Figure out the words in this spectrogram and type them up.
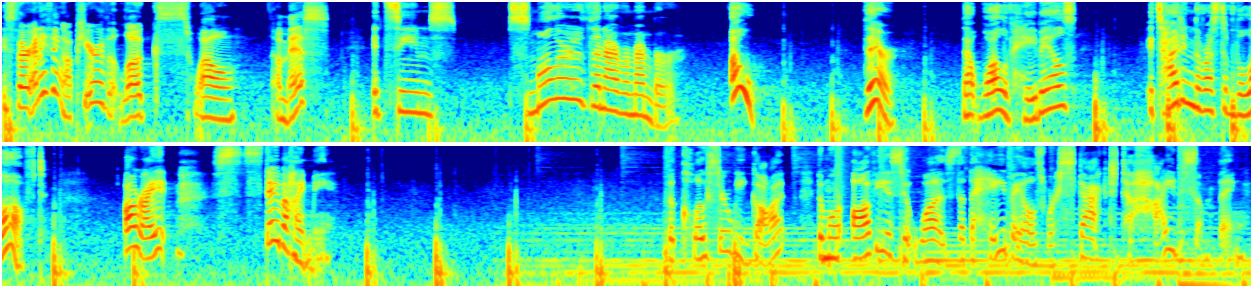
Is there anything up here that looks, well, amiss? It seems smaller than I remember. Oh! There. That wall of hay bales? It's hiding the rest of the loft. All right, s- stay behind me. The closer we got, the more obvious it was that the hay bales were stacked to hide something.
